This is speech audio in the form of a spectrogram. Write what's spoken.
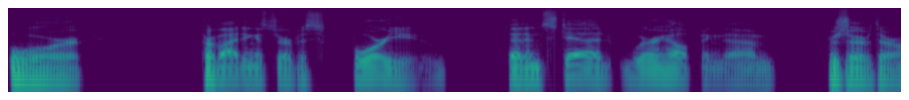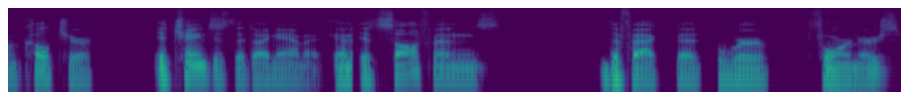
or providing a service for you, that instead we're helping them preserve their own culture, it changes the dynamic and it softens the fact that we're foreigners.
